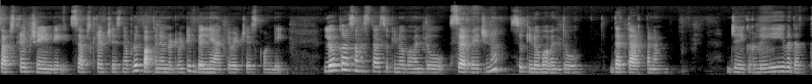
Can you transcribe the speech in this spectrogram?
సబ్స్క్రైబ్ చేయండి. సబ్స్క్రైబ్ చేసినప్పుడు పక్కనే ఉన్నటువంటి బెల్ని యాక్టివేట్ చేసుకోండి. లోకా సంస్థ సుఖినోభవంతు సర్వేజన సుఖినోభవంతు దత్తార్పణం. జై గురుదేవ దత్త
